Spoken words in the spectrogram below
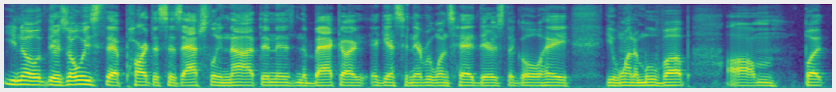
You know, there's always that part that says absolutely not. Then in the back, I, I guess, in everyone's head, there's the goal hey, you want to move up. Um, but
